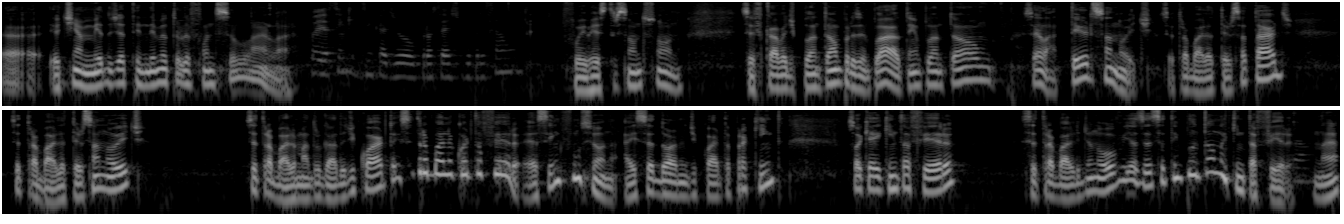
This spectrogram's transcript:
uh, eu tinha medo de atender meu telefone celular lá. Foi assim que desencadeou o processo de depressão? Foi restrição de sono. Você ficava de plantão, por exemplo, ah, eu tenho plantão, sei lá, terça-noite. Você trabalha terça-tarde, você trabalha terça-noite, você trabalha madrugada de quarta e você trabalha quarta-feira. É assim que funciona. Aí você dorme de quarta para quinta, só que aí quinta-feira você trabalha de novo e às vezes você tem plantão na quinta-feira, né?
